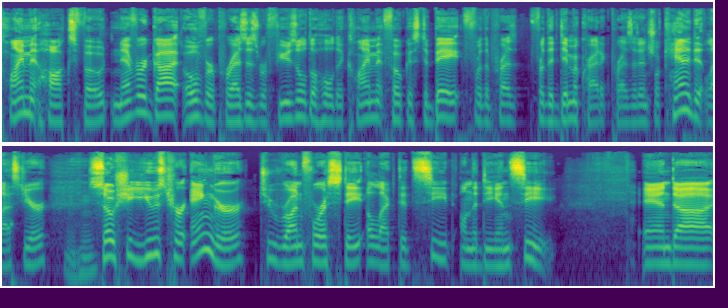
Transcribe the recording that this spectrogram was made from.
Climate Hawks Vote, never got over Perez's refusal to hold a climate-focused debate for the pres- for the Democratic presidential candidate last year. So she used her anger to run for a state-elected seat on the DNC. And uh,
